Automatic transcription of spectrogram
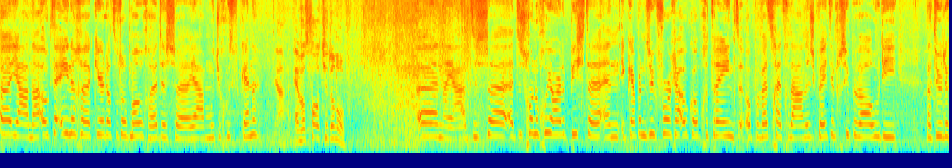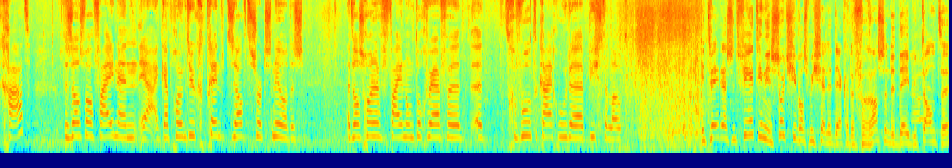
Uh, ja, nou ook de enige keer dat we erop mogen. Dus uh, ja, moet je goed verkennen. Ja. En wat valt je dan op? Uh, nou ja, het is, uh, het is gewoon een goede harde piste. En ik heb er natuurlijk vorig jaar ook op getraind, op een wedstrijd gedaan. Dus ik weet in principe wel hoe die natuurlijk gaat. Dus dat is wel fijn. En ja, ik heb gewoon natuurlijk getraind op dezelfde soort sneeuw. Dus het was gewoon even fijn om toch weer even het gevoel te krijgen hoe de piste loopt. In 2014 in Sochi was Michelle Dekker de verrassende debutante.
